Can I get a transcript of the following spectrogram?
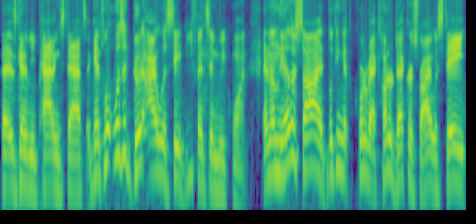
that is going to be padding stats against what was a good Iowa State defense in week one. And on the other side, looking at the quarterback, Hunter Dekkers for Iowa State,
